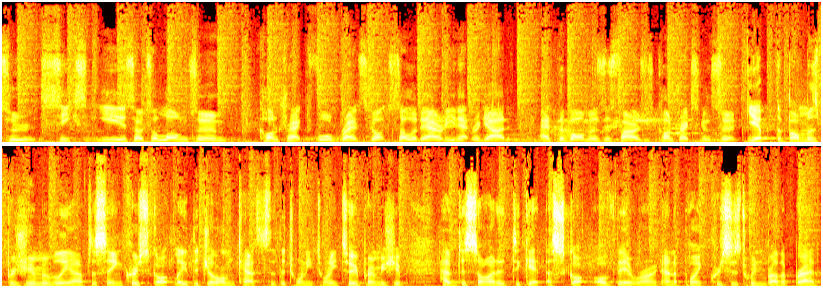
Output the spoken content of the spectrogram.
to six years. So it's a long term contract for Brad Scott. Solidarity in that regard at the Bombers as far as his contract's concerned. Yep, the Bombers, presumably after seeing Chris Scott lead the Geelong Cats to the 2022 Premiership, have decided to get a Scott of their own and appoint Chris's twin brother Brad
